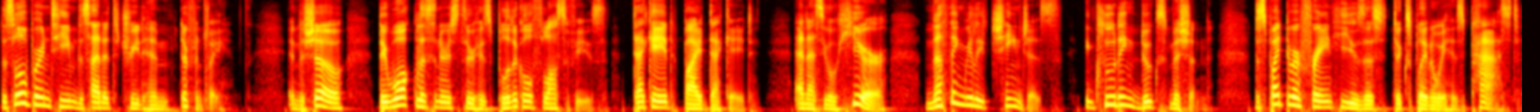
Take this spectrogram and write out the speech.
the Slow Burn team decided to treat him differently. In the show, they walk listeners through his political philosophies, decade by decade. And as you'll hear, nothing really changes, including Duke's mission, despite the refrain he uses to explain away his past.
